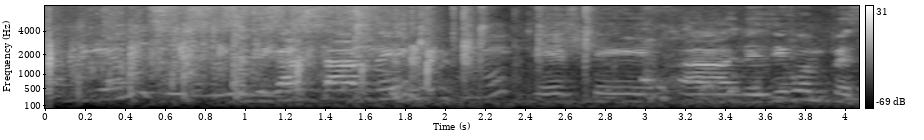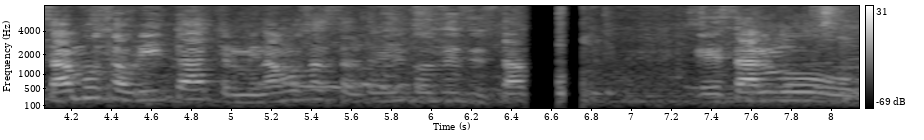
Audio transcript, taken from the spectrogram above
también por llegar tarde. Este, ah, les digo, empezamos ahorita, terminamos hasta el 3, entonces estamos, es algo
